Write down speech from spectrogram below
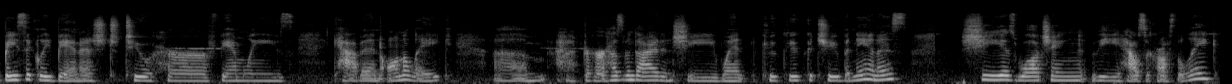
basically banished to her family's cabin on a lake um, after her husband died and she went cuckoo cuckoo bananas she is watching the house across the lake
